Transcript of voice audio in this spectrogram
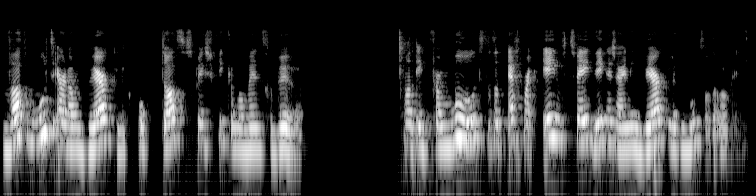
wat moet er dan werkelijk op dat specifieke moment gebeuren? Want ik vermoed dat het echt maar één of twee dingen zijn die werkelijk moeten op dat moment.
